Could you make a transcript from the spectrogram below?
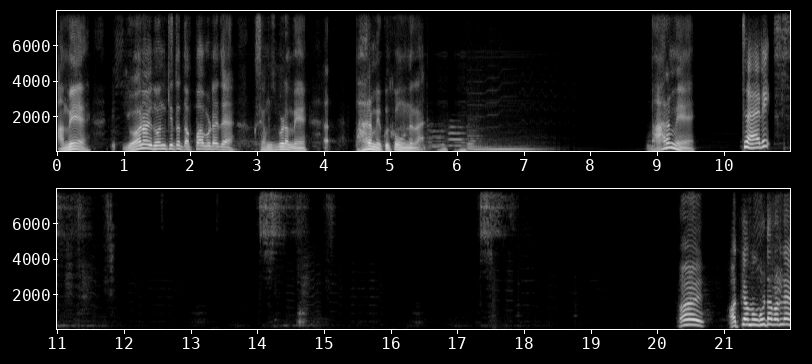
ಅಮ್ಮಿ ಏನೋ ಇದೊಂದ್ಕಿಂತ ತಪ್ಪಾಗ್ಬಿಟ್ಟಿದೆ ಕ್ಷಮಿಸ್ಬಿಡಮ್ಮಿ. ಬಾರಮ್ಮೆ ಕುತ್ಕೊಂಡು ಉಣ್ಣನ? ಬಾರಮ್ಮೆ. ಸರಿ. ಏಯ್ ಅದಕ್ಕೆ ಊಟ ಬರ್ಲೆ.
